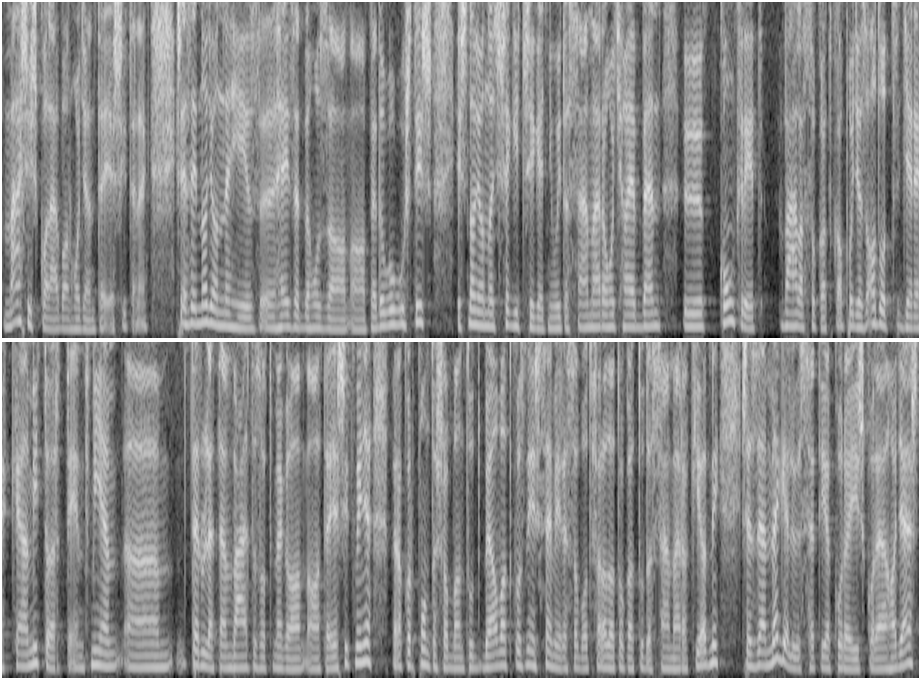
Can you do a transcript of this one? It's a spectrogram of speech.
más iskolában hogyan teljesítenek. És ez egy nagyon nehéz helyzetbe hozza a pedagógust is, és nagyon nagy segítséget nyújt a számára, hogyha ebben ő konkrét válaszokat kap, hogy az adott gyerekkel mi történt, milyen területen változott meg a, a teljesítménye, mert akkor pontosabban tud beavatkozni, és személyre szabott feladatokat tud a számára kiadni, és ezzel megelőzheti a korai iskola elhagyást,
